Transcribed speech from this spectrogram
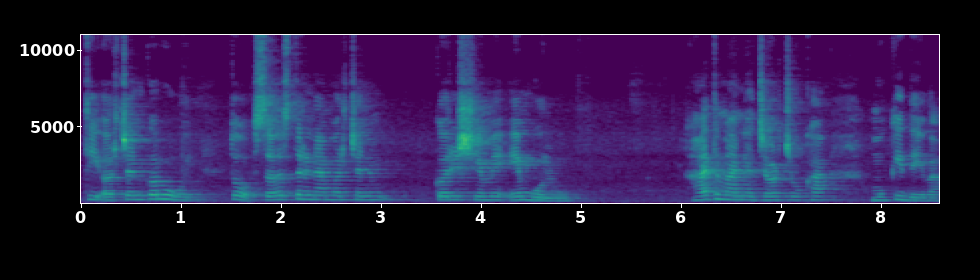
સહસ્ત્રનામથી અર્ચન કરવું હોય તો સહસ્ત્રનામ અર્ચન કરીશ્ય મેં એમ બોલવું. હાથમાંના જળ ચોખા મૂકી દેવા.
